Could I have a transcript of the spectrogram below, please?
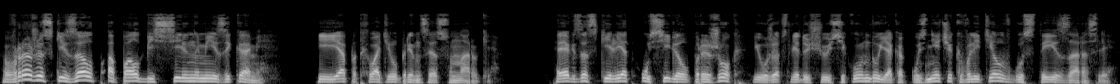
Вражеский залп опал бессильными языками, и я подхватил принцессу на руки. Экзоскелет усилил прыжок, и уже в следующую секунду я, как кузнечик, влетел в густые заросли.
